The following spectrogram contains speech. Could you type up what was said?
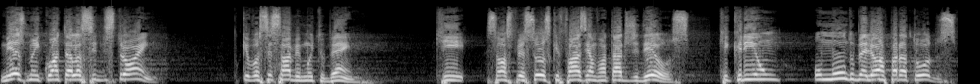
mesmo enquanto elas se destroem. Porque você sabe muito bem que são as pessoas que fazem a vontade de Deus, que criam um mundo melhor para todos.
